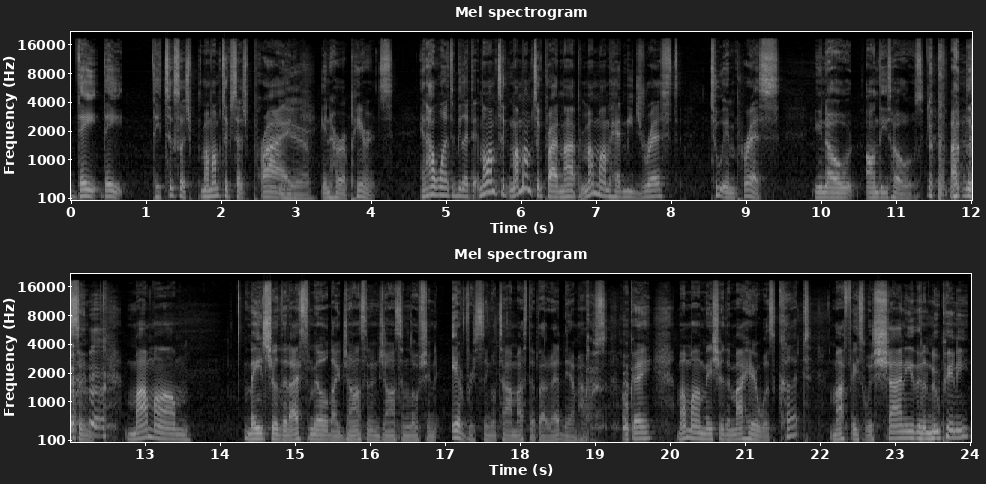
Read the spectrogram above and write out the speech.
they they they took such my mom took such pride Yeah. in her appearance and I wanted to be like that. My mom took my mom took pride in my. My mom had me dressed to impress, you know, on these hoes. Listen, my mom made sure that I smelled like Johnson and Johnson lotion every single time I stepped out of that damn house. Okay, my mom made sure that my hair was cut, my face was shiny than a new penny,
